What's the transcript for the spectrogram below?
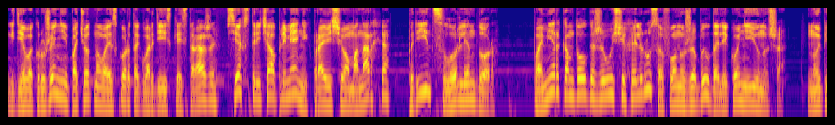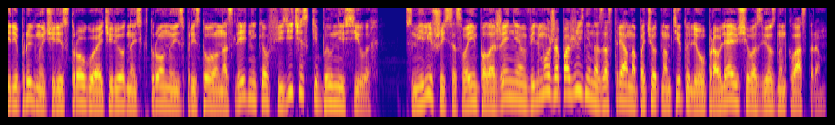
где в окружении почетного эскорта гвардейской стражи всех встречал племянник правящего монарха, принц Лорлендор. По меркам долгоживущих эльрусов он уже был далеко не юноша но перепрыгнуть через строгую очередность к трону из престола наследников физически был не в силах. Смирившись со своим положением, вельможа пожизненно застрял на почетном титуле управляющего звездным кластером.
